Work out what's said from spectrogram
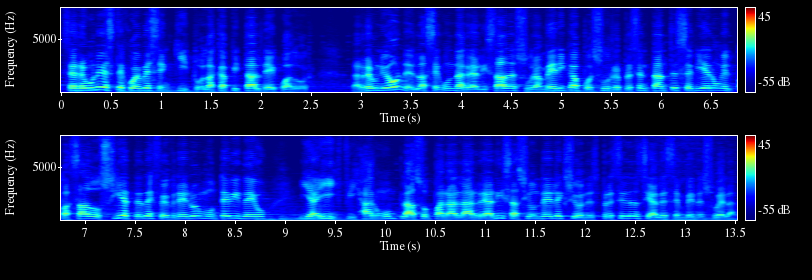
se reúne este jueves en Quito, la capital de Ecuador. La reunión es la segunda realizada en Sudamérica, pues sus representantes se vieron el pasado 7 de febrero en Montevideo y ahí fijaron un plazo para la realización de elecciones presidenciales en Venezuela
